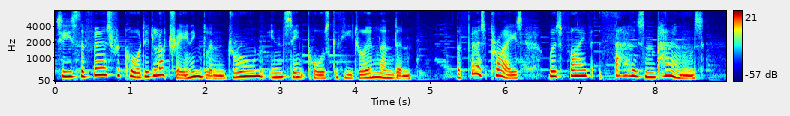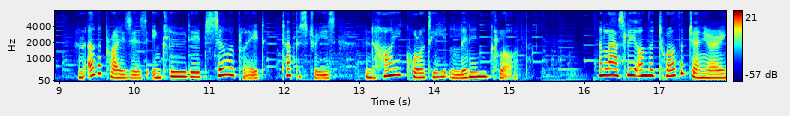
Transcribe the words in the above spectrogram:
sees the first recorded lottery in England drawn in St Paul's Cathedral in London. The first prize was £5,000, and other prizes included silver plate, tapestries, and high quality linen cloth. And lastly, on the 12th of January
